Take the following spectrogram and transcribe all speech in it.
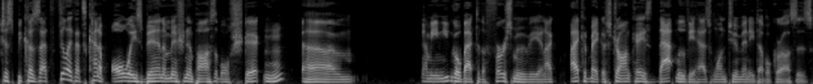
just because I feel like that's kind of always been a Mission Impossible shtick. Mhm. Um, I mean, you can go back to the first movie, and I I could make a strong case that movie has one too many double crosses.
